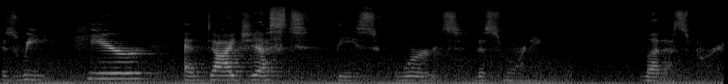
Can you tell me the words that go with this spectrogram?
As we hear and digest these words this morning, let us pray.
